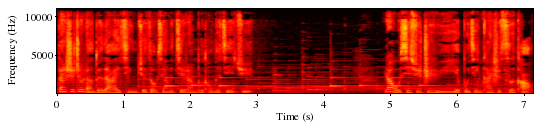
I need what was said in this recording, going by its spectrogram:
但是这两对的爱情却走向了截然不同的结局，让我唏嘘之余，也不禁开始思考：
